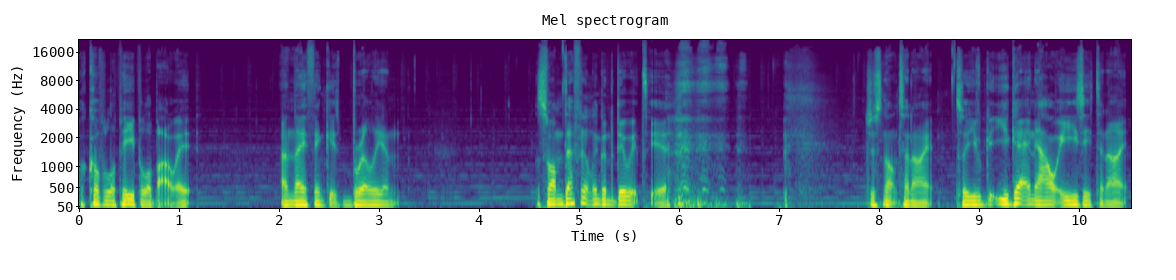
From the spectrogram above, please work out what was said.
a couple of people about it, and they think it's brilliant. So I'm definitely going to do it to you. Just not tonight. So you've, you're getting out easy tonight.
